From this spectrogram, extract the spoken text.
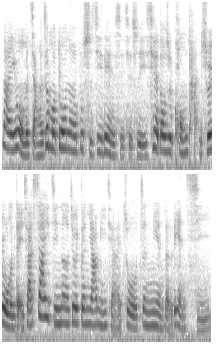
那因为我们讲了这么多呢，不实际练习，其实一切都是空谈，所以我们等一下下一集呢，就会跟亚米一起来做正念的练习。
